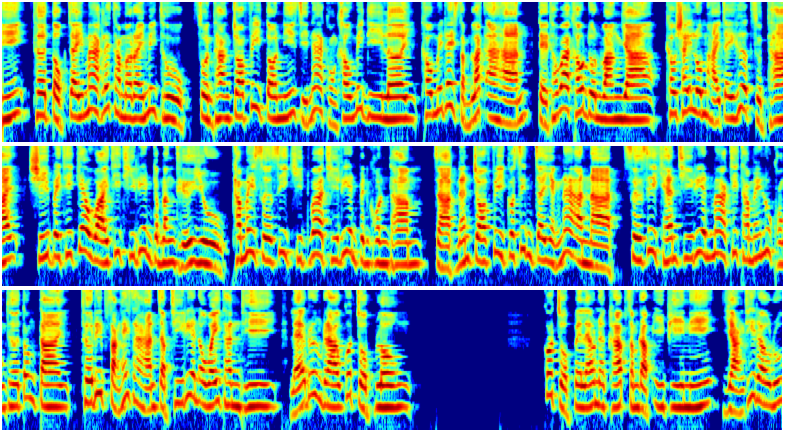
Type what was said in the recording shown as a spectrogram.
นี้ เธอตกใจมากและทำอะไรไม่ถูก ส่วนทางจอฟฟรีย์ตอนนี้สีหน้าของเขาไม่ดีเลย เขาไม่ได้สำลักอาหาร แต่ทว่าเขาโดนวางยา เขาใช้ลมหายใจเฮือกสุดท้าย ชี้ไปที่แก้วไวน์ที่ทีเรียนกำลังถืออยู่ทำให้เซอร์ซี่คิดว่าทีเรียนเป็นคนทำจากนั้นจอฟฟรีย์ก็สิ้นใจอย่างน่าอนาถเซอร์ซี่แค้นทีเรียนมากที่ทำให้ลูกของเธอต้องตาย เธอรีบสั่งให้ทหารจับทีเรียนเอาไว้ทันที และเรื่องราวก็จบลง ก็จบไปแล้วนะครับสำหรับ EP นี้ อย่างที่เรารู้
